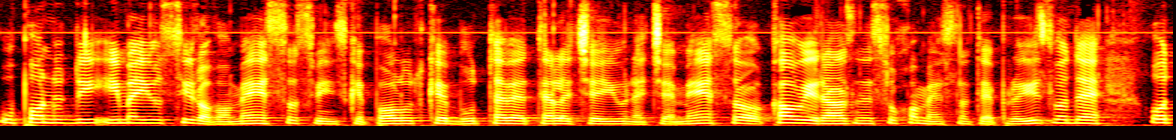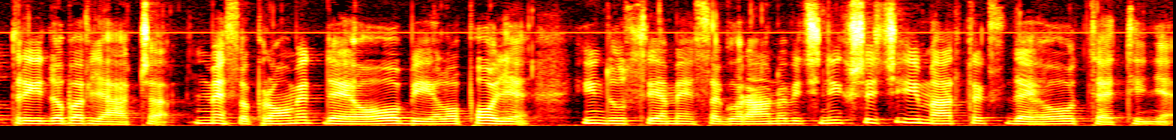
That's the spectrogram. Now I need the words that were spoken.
U ponudi imaju sirovo meso, svinske polutke, buteve, teleće i juneće meso, kao i razne suhomesnate proizvode od tri dobavljača. Mesopromet DOO Bijelo polje, Industrija mesa Goranović Nikšić i Martex DOO Cetinje.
